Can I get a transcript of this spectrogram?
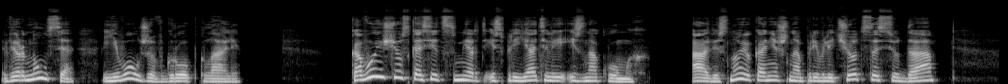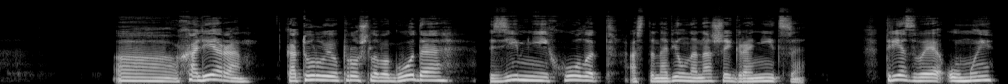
вернулся, его уже в гроб клали. Кого еще скосит смерть из приятелей и знакомых? А весною, конечно, привлечется сюда э, холера, которую прошлого года зимний холод остановил на нашей границе. Трезвые умы,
